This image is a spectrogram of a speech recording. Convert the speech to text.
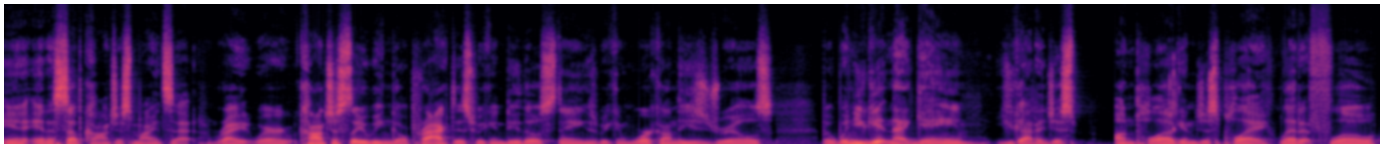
in, in a subconscious mindset, right? Where consciously we can go practice, we can do those things, we can work on these drills. But when you get in that game, you got to just unplug and just play, let it flow.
